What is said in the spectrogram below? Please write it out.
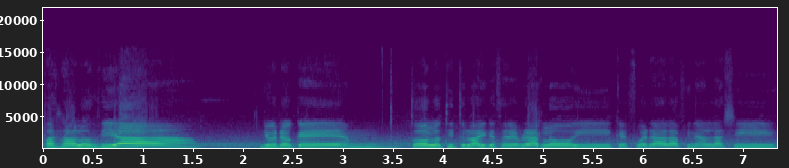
Pasados los días, yo creo que mm, todos los títulos hay que celebrarlos y que fuera la final así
